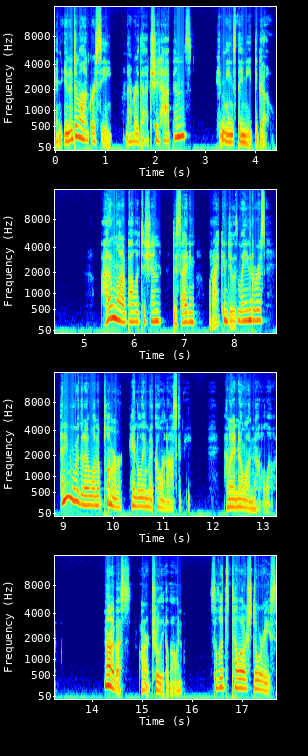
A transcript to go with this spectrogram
And in a democracy, whenever that shit happens, it means they need to go. I don't want a politician deciding what I can do with my uterus any more than I want a plumber handling my colonoscopy. And I know I'm not alone. None of us are truly alone. So let's tell our stories.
